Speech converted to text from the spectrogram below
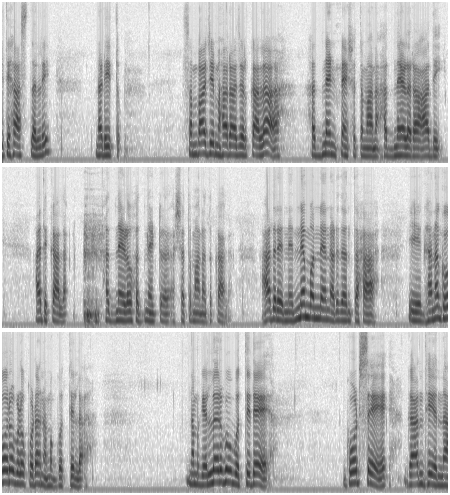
ಇತಿಹಾಸದಲ್ಲಿ ನಡೀತು ಸಂಭಾಜಿ ಮಹಾರಾಜರ ಕಾಲ ಹದಿನೆಂಟನೇ ಶತಮಾನ, ಹದಿನೇಳರ ಆದಿ ಆದಿಕಾಲ ಹದಿನೇಳು, ಹದಿನೆಂಟರ ಶತಮಾನದ ಕಾಲ. ಆದರೆ ನಿನ್ನೆ ಮೊನ್ನೆ ನಡೆದಂತಹ ಈ ಘನಘೋರಗಳು ಕೂಡ ನಮಗೆ ಗೊತ್ತಿಲ್ಲ. ನಮಗೆಲ್ಲರಿಗೂ ಗೊತ್ತಿದೆ, ಗೋಡ್ಸೆ ಗಾಂಧಿಯನ್ನು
